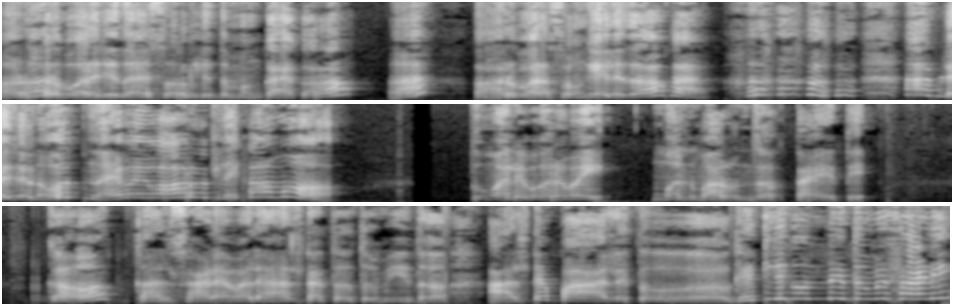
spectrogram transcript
आणि हरभऱ्याची जाय सरली तर मग काय करा? हा? हरभरा सोंग्याला जाव का? आपल्याच्यानं होत नाही बाई वावरातले काम. तुम्हाला बरं बाई मन मारून जगता येते. का? हो? काल साड्यावाल्या आलता तर तुम्ही तर आलत्या पाहिले तर घेतली कोण नाही तुम्ही साडी?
